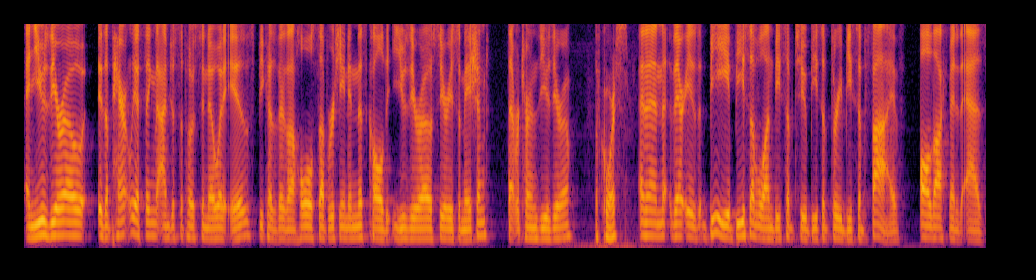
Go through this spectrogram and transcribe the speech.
And U0 is apparently a thing that I'm just supposed to know what it is because there's a whole subroutine in this called U0 series summation that returns U0. Of course. And then there is B, B sub 1, B sub 2, B sub 3, B sub 5, all documented as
